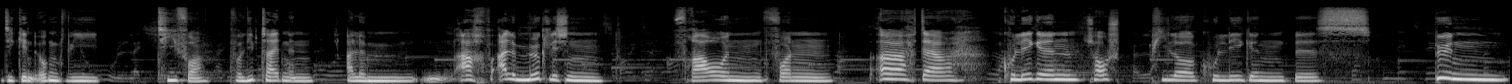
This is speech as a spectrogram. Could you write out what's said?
die gehen irgendwie tiefer. Verliebtheiten in allem, ach, alle möglichen Frauen von äh, der Kollegin, Schauspielerkollegin bis Bühnen-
